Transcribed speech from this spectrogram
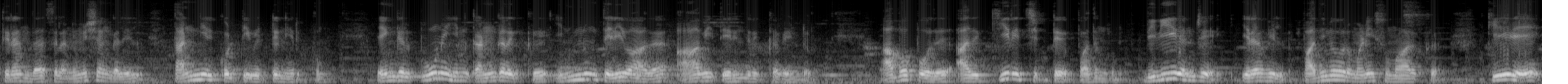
திறந்த சில நிமிஷங்களில் தண்ணீர் கொட்டிவிட்டு நிற்கும். எங்கள் பூனையின் கண்களுக்கு இன்னும் தெளிவாக ஆவி தெரிந்திருக்க வேண்டும். அவ்வப்போது அது கீறிச்சிட்டு பதுங்கும். திடீரென்று இரவில் பதினோரு மணி சுமாருக்கு கீழே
